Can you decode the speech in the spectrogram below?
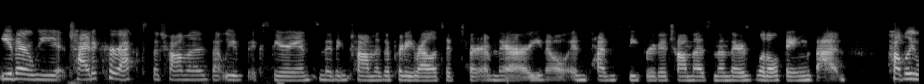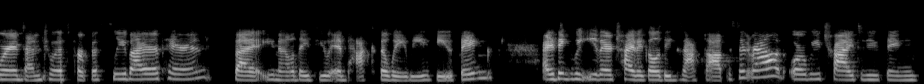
Either we try to correct the traumas that we've experienced, and I think trauma is a pretty relative term. There are, you know, intense, deep rooted traumas, and then there's little things that probably weren't done to us purposely by our parents, but you know, they do impact the way we view things. I think we either try to go the exact opposite route or we try to do things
